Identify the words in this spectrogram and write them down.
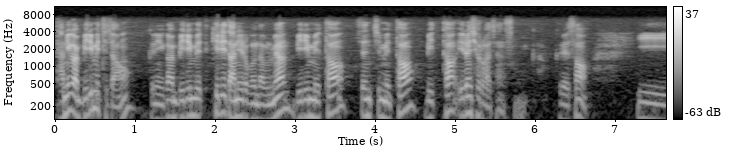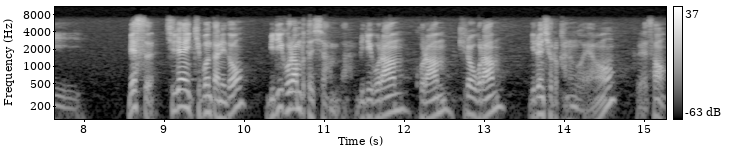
단위가 밀리미터죠. 그러니까 밀리미터 길이 단위로 본다 보면 밀리미터 센티미터 미터 이런 식으로 가지 않습니까? 그래서 이 매스 질량의 기본 단위도 미리고람부터 시작합니다. 미리고람 고람 킬로그램 이런 식으로 가는 거예요. 그래서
